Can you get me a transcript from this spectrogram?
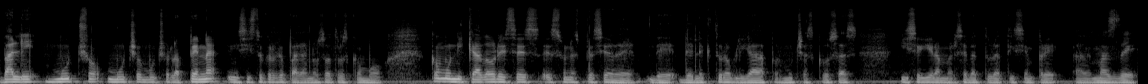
Vale mucho, mucho, mucho la pena. Insisto, creo que para nosotros como comunicadores es, es una especie de, de, lectura obligada por muchas cosas y seguir a Marcela Turati siempre, además de,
